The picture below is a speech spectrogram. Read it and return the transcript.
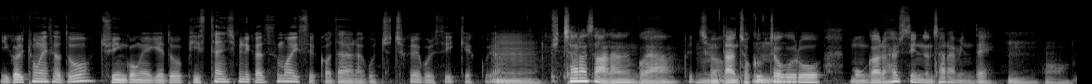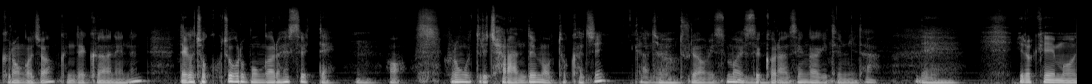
이걸 통해서도 주인공에게도 비슷한 심리가 숨어 있을 거다라고 추측을 해볼 수 있겠고요. 음, 귀찮아서 안 하는 거야. 그쵸. 음, 난 적극적으로 뭔가를 할 수 있는 사람인데 음, 어, 그런 거죠. 근데 그 안에는 내가 적극적으로 뭔가를 했을 때 음. 어, 그런 것들이 잘 안 되면 어떡하지? 라는 그쵸. 두려움이 숨어 있을 음. 거라는 생각이 듭니다. 네. 이렇게 뭐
